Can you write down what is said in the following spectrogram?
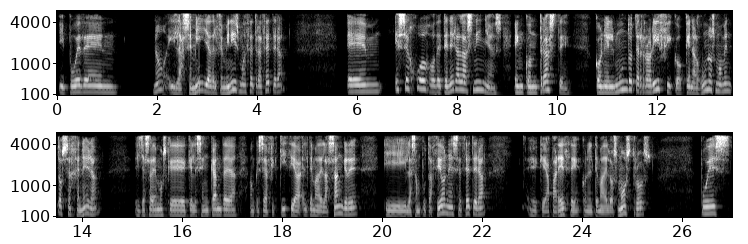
y pueden, ¿no? Y la semilla del feminismo, etcétera, etcétera. Em, ese juego de tener a las niñas en contraste con el mundo terrorífico que en algunos momentos se genera, ya sabemos que, les encanta, aunque sea ficticia, el tema de la sangre y las amputaciones, etcétera, eh, que aparece con el tema de los monstruos, pues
